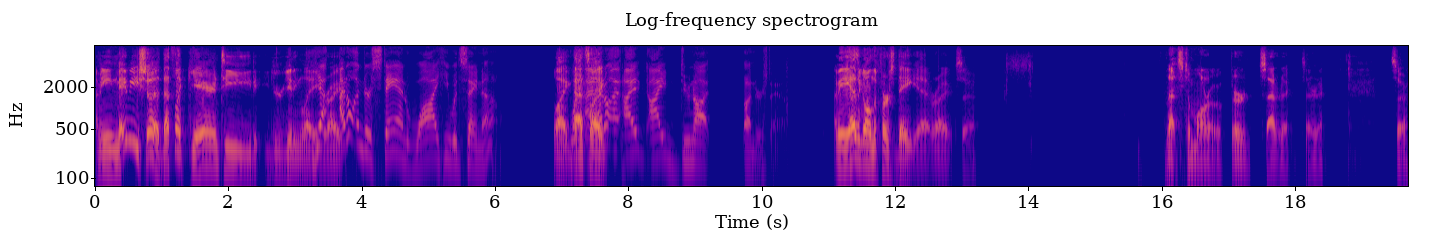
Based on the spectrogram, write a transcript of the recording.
I mean, maybe he should. That's like guaranteed. You're getting laid, yeah. right? I don't understand why he would say no. like Like, that's I, like. don't- I, I, I do not understand. I mean, he hasn't gone on the first date yet, right? So that's tomorrow or Saturday. Saturday. So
